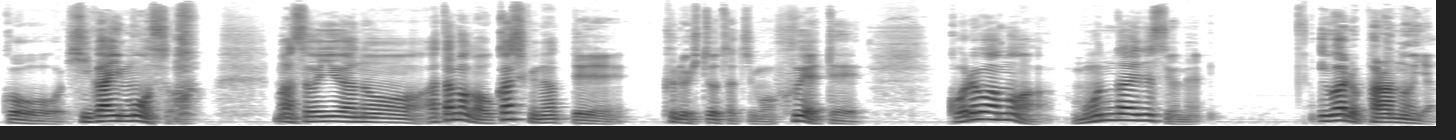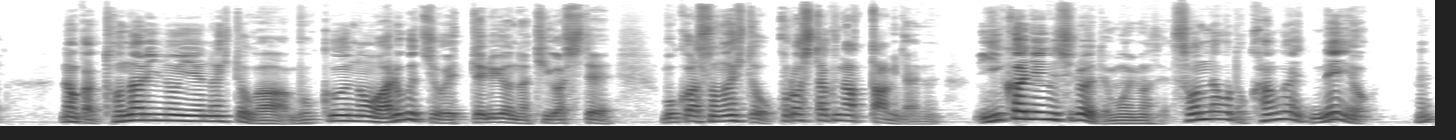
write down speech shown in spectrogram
こう被害妄想 まあそういうあの頭がおかしくなってくる人たちも増えてこれはまあ問題ですよね。いわゆるパラノイア。なんか隣の家の人が僕の悪口を言ってるような気がして僕はその人を殺したくなったみたいないい加減にしろよって思いますよそんなこと考えてねえよ、ね、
